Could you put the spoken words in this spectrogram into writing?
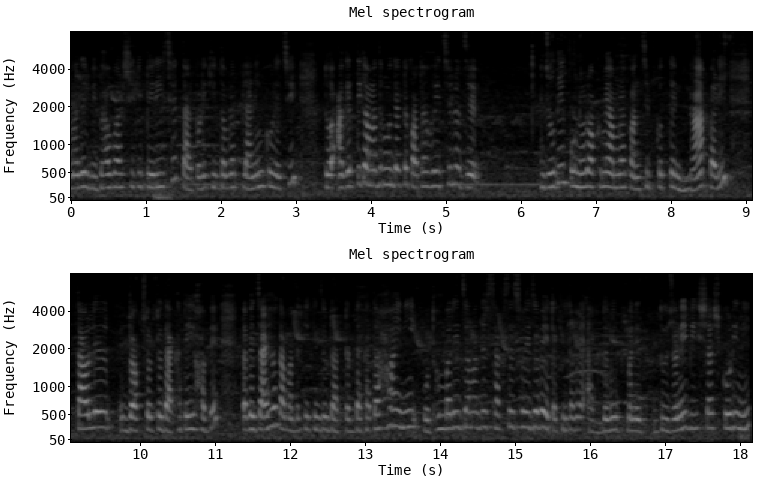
আমাদের বিবাহবার্ষিকী পেরিয়েছে, তারপরে কিন্তু আমরা প্ল্যানিং করেছি। তো আগের থেকে আমাদের মধ্যে একটা কথা হয়েছিল যে যদি কোনো রকমে আমরা কনসিভ করতে না পারি, তাহলে ডক্টর তো দেখাতেই হবে। তবে যাই হোক, আমাদেরকে কিন্তু ডাক্তার দেখাতে হয়নি। প্রথমবারই যে আমাদের সাকসেস হয়ে যাবে, এটা কিন্তু আমরা একদমই মানে দুজনেই বিশ্বাস করিনি।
